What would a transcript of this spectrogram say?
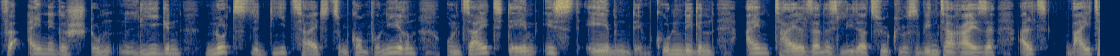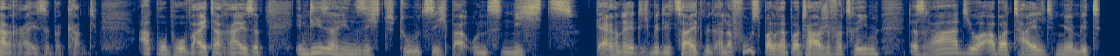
für einige Stunden liegen, nutzte die Zeit zum Komponieren und seitdem ist eben dem Kundigen ein Teil seines Liederzyklus Winterreise als Weiterreise bekannt. Apropos Weiterreise, in dieser Hinsicht tut sich bei uns nichts. Gerne hätte ich mir die Zeit mit einer Fußballreportage vertrieben, das Radio aber teilt mir mit,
